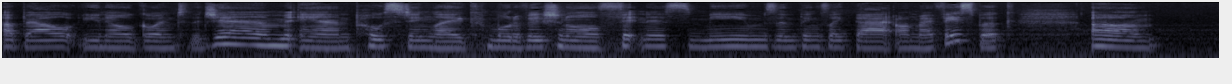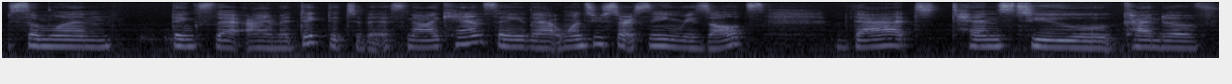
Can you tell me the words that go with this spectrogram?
about, you know, going to the gym and posting like motivational fitness memes and things like that on my Facebook, um, someone thinks that I am addicted to this. Now, I can say that once you start seeing results, that tends to kind of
